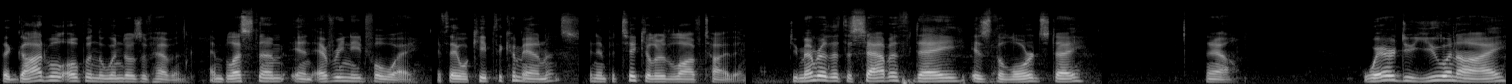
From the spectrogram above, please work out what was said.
that God will open the windows of heaven and bless them in every needful way if they will keep the commandments, and in particular the law of tithing. Do you remember that the Sabbath day is the Lord's day? Now, where do you and I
